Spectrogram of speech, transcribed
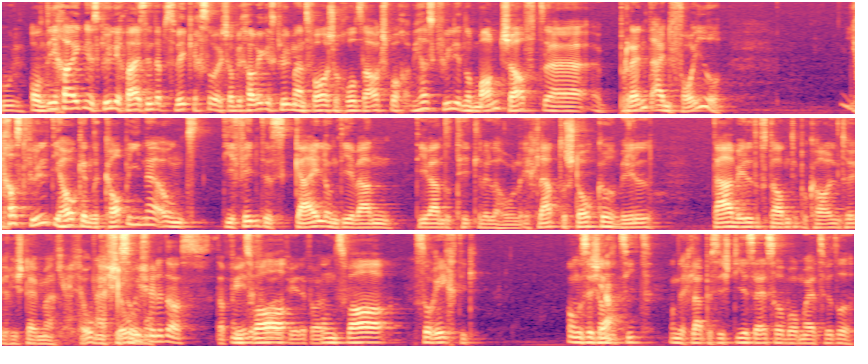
cool. Und ich habe irgendwie das Gefühl, ich weiß nicht, ob es wirklich so ist, aber ich habe wirklich das Gefühl, wir haben es vorher schon kurz angesprochen, ich habe das Gefühl, in der Mannschaft äh, brennt ein Feuer. Ich habe das Gefühl, die hocken in der Kabine und die finden es geil und die werden, die werden den Titel holen. Ich glaube, der Stocker will, der will den verdammten Pokal in die Höhe stemmen. Ja, logisch, logisch will er das. Auf und zwar, Fall, Fall. Und zwar so richtig. Und es ist ja. an der Zeit. Und ich glaube, es ist die Saison, wo wir jetzt wieder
